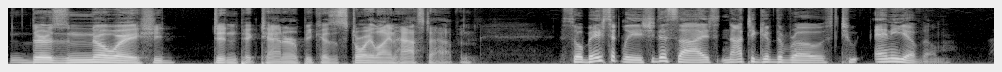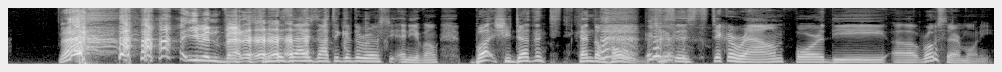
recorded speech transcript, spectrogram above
There's no way she didn't pick Tanner because the storyline has to happen. So basically, she decides not to give the rose to any of them. Even better. She decides not to give the rose to any of them, but she doesn't send them home. She says stick around for the uh, rose ceremony.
